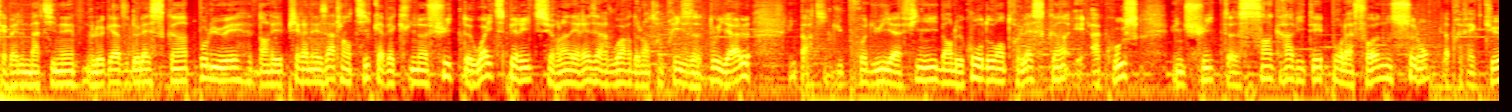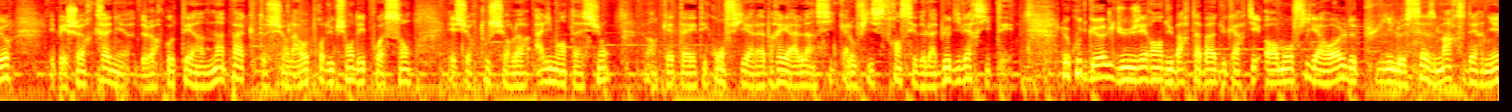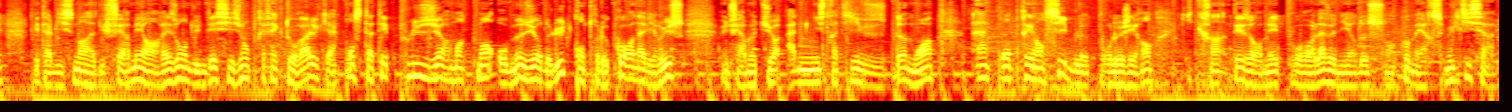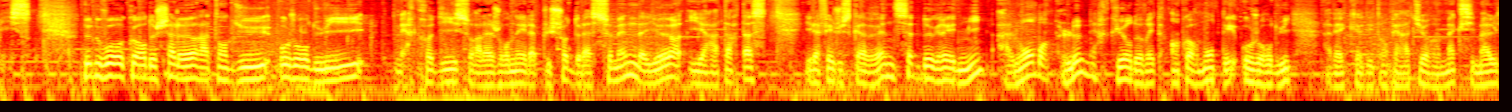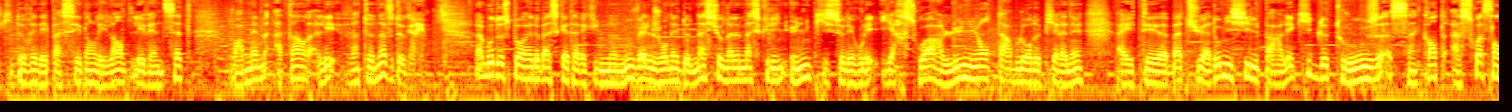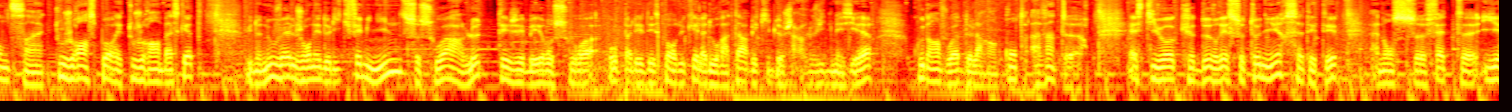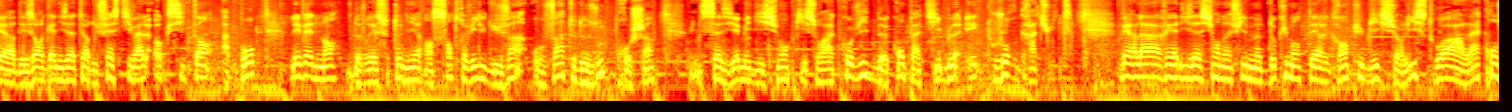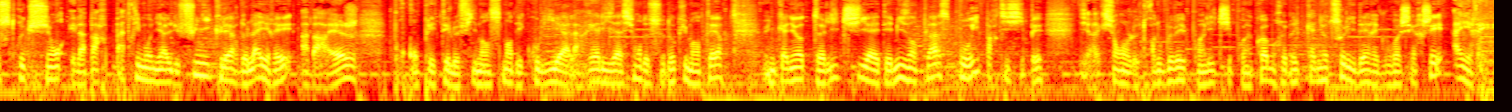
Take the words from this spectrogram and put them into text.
Très belle matinée. Le gave de l'Esquin pollué dans les Pyrénées-Atlantiques avec une fuite de white spirit sur l'un des réservoirs de l'entreprise Toyal. Une partie du produit a fini dans le cours d'eau entre l'Esquin et Acous. Une fuite sans gravité pour la faune selon la préfecture. Les pêcheurs craignent de leur côté un impact sur la reproduction des poissons et surtout sur leur alimentation. L'enquête a été confiée à la DREAL ainsi qu'à l'Office français de la biodiversité. Le coup de gueule du gérant du bar tabac du quartier Ormeau-Figarol depuis le 16 mars dernier L'établissement a dû fermer en raison d'une décision préfectorale qui a constaté plusieurs manquements aux mesures de lutte contre le coronavirus. Une fermeture administrative d'un mois incompréhensible pour le gérant qui craint désormais pour l'avenir de son commerce multiservice. De nouveaux records de chaleur attendus aujourd'hui. Mercredi sera la journée la plus chaude de la semaine d'ailleurs. Hier à Tartas, il a fait jusqu'à 27 degrés et demi à l'ombre. Le mercure devrait encore monter aujourd'hui avec des températures maximales qui devraient dépasser dans les Landes les 27, voire même atteindre les 29 degrés. Un mot de sport et de basket avec une nouvelle journée de National Masculine 1 qui se déroulait hier soir. L'Union Tarbes de Pyrénées a été battue à domicile par l'équipe de Toulouse 50 à 65. Toujours en sport et toujours en basket, une nouvelle journée de Ligue féminine. Ce soir, le TGB reçoit au Palais des Sports du Quai la Tarbes, équipe de Charles Vide-Mézières. Coup d'envoi de la rencontre à 20h. Estivoque devrait se tenir cet été? Annonce faite hier des organisateurs du festival Occitan à Pau. L'événement devrait se tenir en centre-ville du 20 au 22 août prochain. Une 16e édition qui sera Covid compatible et toujours gratuite vers la réalisation d'un film documentaire grand public sur l'histoire, la construction et la part patrimoniale du funiculaire de l'Aéré à Barège. Compléter le financement des coûts liés à la réalisation de ce documentaire, une cagnotte Litchi a été mise en place pour y participer. Direction le www.litchi.com, rubrique cagnotte solidaire et vous recherchez Aéré.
